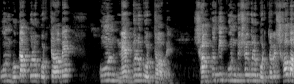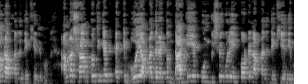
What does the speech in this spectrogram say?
কোন ভূকাপগুলো পড়তে হবে কোন ম্যাথগুলো করতে হবে, সাম্প্রতিক কোন বিষয়গুলো পড়তে হবে, সব আমরা আপনাদের দেখিয়ে দেব। আমরা সাম্প্রতিকের একটি বই আপনাদের একদম দাগিয়ে কোন বিষয়গুলো ইম্পর্টেন্ট আপনাদের দেখিয়ে দিব।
